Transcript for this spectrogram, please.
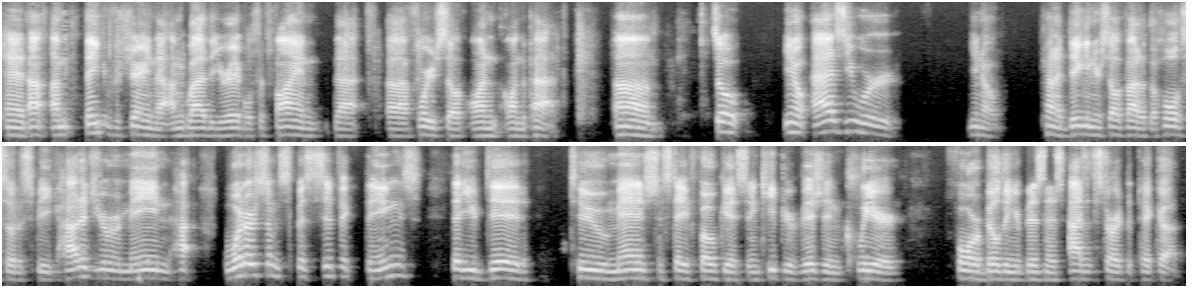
and I, am thank you for sharing that. I'm glad that you're able to find that uh, for yourself on on the path. Um, so you know, as you were, you know, kind of digging yourself out of the hole, so to speak, how did you remain? How, what are some specific things that you did to manage to stay focused and keep your vision clear for building your business as it started to pick up?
